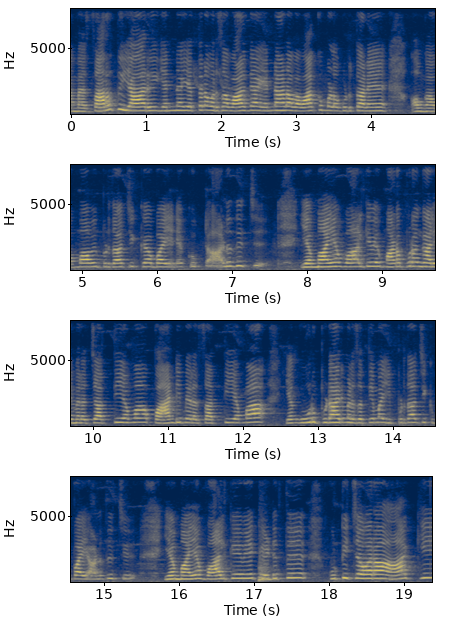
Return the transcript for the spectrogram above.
நம்ம சரத்து யார்? என்ன எத்தனை வருஷம் வாழ்ந்தேன் என்னன்னு அவள் வாக்குமூலம் கொடுத்தானே. அவங்க அம்மாவும் இப்படி தான் சிக்கா பாய் என்னை கூப்பிட்டு அழுதுச்சு. என் மாயன் வாழ்க்கையே மடப்புறங்காளி மேலே சத்தியமாக பாண்டி மேலே சத்தியமாக எங்கள் ஊர் பிடாரி மேலே சத்தியமாக இப்படி தான் சிக்குப்பாய் அழுதுச்சு. என் மயன் வாழ்க்கையவே கெடுத்து குட்டிச்சவராக ஆக்கி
